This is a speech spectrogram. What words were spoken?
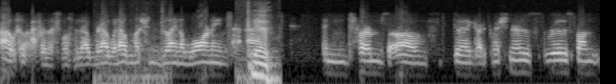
out, of, I suppose, without, without, without much in the line of warning. yeah. In terms of the Garda Commissioner's response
